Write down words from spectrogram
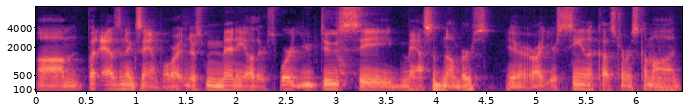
Um, but as an example, right, and there's many others where you do see massive numbers, yeah, right? You're seeing the customers come on,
